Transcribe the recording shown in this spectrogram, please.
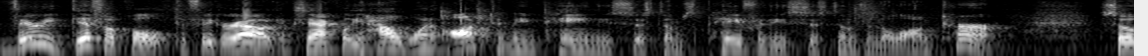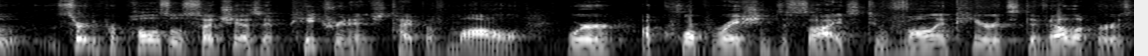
very difficult to figure out exactly how one ought to maintain these systems, pay for these systems in the long term. So certain proposals such as a patronage type of model where a corporation decides to volunteer its developers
